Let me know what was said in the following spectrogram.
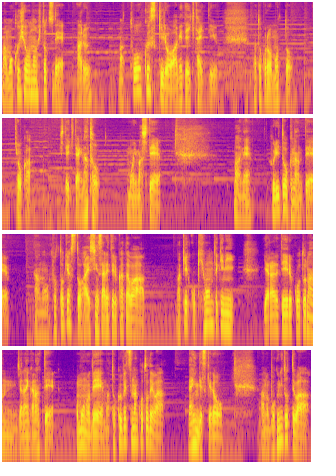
まあ目標の一つである、まあトークスキルを上げていきたいっていう、まあ、ところをもっと強化していきたいなと思いまして、まあね、フリートークなんて、あの、ポッドキャストを配信されてる方は、まあ、結構基本的にやられていることなんじゃないかなって思うので、まあ、特別なことではないんですけど、あの、僕にとっては、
